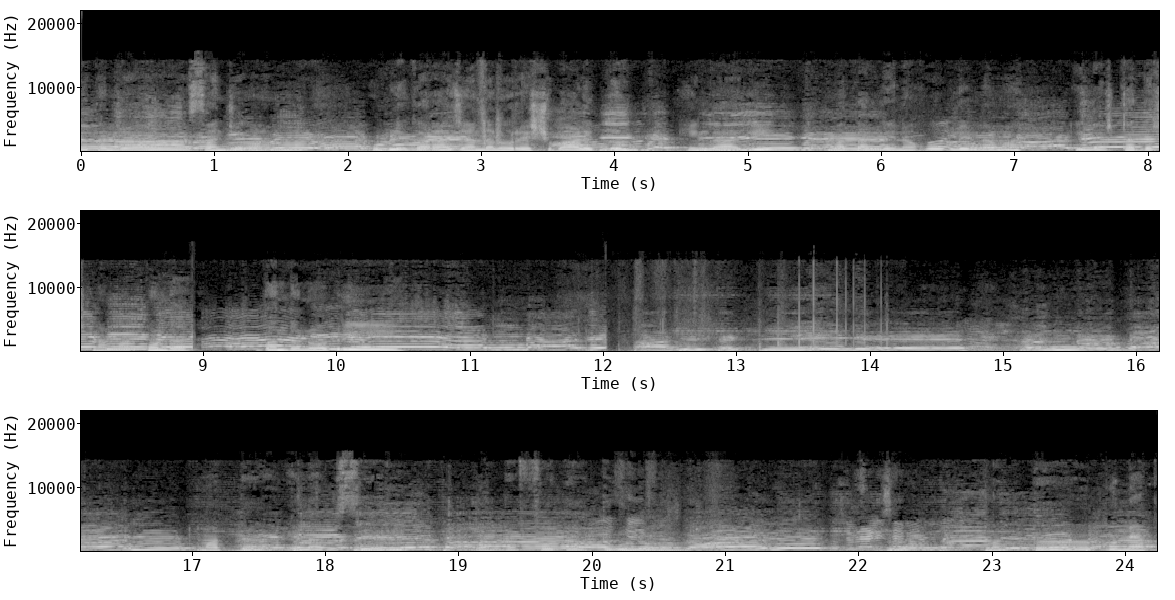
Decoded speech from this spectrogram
ಯಾಕಂದ್ರೆ ಸಂಜೆ ಹುಬ್ಳಿಕ ರಾಜ ಅಂದನು ರಶ್ ಭಾಳ ಇತ್ತು. ಹಿಂಗಾಗಿ ಮತ್ತು ಅಲ್ಲಿನ ಹೋಗ್ಲಿಲ್ಲ ನಾವು ಇಲ್ಲಷ್ಟ ದರ್ಶನ ಮಾಡ್ಕೊಂಡು ಬಂದು ನೋಡ್ರಿ. ಮತ್ತು ಎಲ್ಲರೂ ಸೇರಿ ಒಂದು ಫೋಟೋ ತಗೊಂಡು ಮತ್ತು ಪುಣ್ಯಕ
